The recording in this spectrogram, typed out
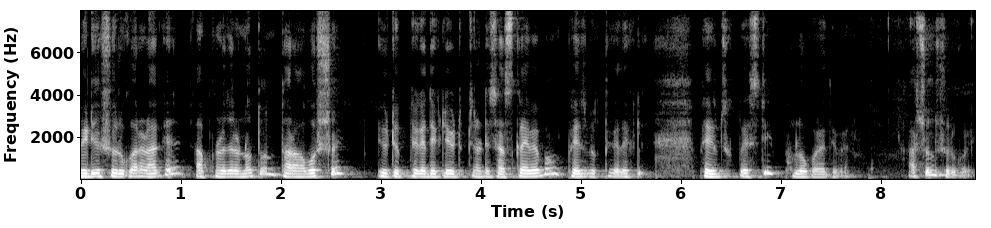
ভিডিও শুরু করার আগে আপনারা যারা নতুন, তারা অবশ্যই ইউটিউব থেকে দেখলে ইউটিউব চ্যানেলটি সাবস্ক্রাইব এবং ফেসবুক থেকে দেখলে ফেসবুক পেজটি ফলো করে দেবেন। আসুন শুরু করি।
